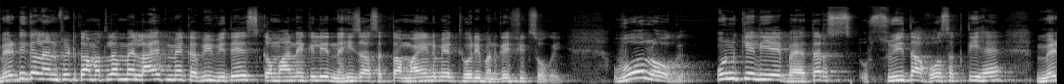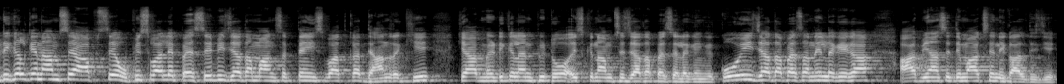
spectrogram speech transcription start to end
मेडिकल अनफिट का मतलब मैं लाइफ में कभी विदेश कमाने के लिए नहीं जा सकता माइंड में एक थ्योरी बन गई फिक्स हो गई। वो लोग उनके लिए बेहतर सुविधा हो सकती है। मेडिकल के नाम से आपसे ऑफ़िस वाले पैसे भी ज़्यादा मांग सकते हैं। इस बात का ध्यान रखिए कि आप मेडिकल अनफिट हो इसके नाम से ज़्यादा पैसे लगेंगे। कोई ज़्यादा पैसा नहीं लगेगा। आप यहाँ से दिमाग से निकाल दीजिए।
